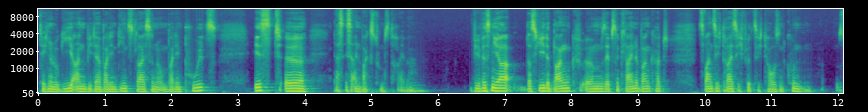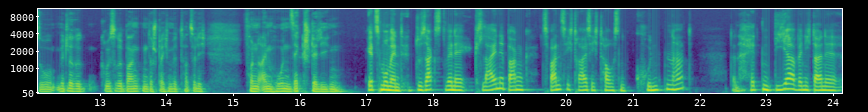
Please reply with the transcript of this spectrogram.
Technologieanbietern, bei den Dienstleistern und bei den Pools ist. Äh, das ist ein Wachstumstreiber. Wir wissen ja, dass jede Bank, ähm, selbst eine kleine Bank, hat 20, 30, 40.000 Kunden. So mittlere, größere Banken, da sprechen wir tatsächlich von einem hohen sechsstelligen. Jetzt Moment, du sagst, wenn eine kleine Bank 20, 30.000 Kunden hat, dann hätten die ja, wenn ich deine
